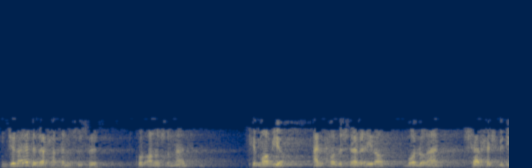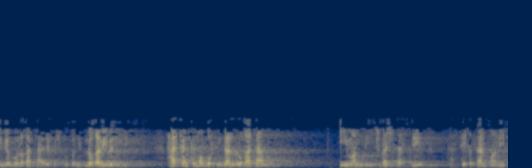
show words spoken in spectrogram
این جنایت در حق نصوص قرآن و سنت که ما بیام الفاظ شرعی را با لغت شرحش بدیم یا با لغت تعریفش بکنیم لغوی بدونیم. هرچند که ما گفتیم در لغت ایمان به هیچ وجه تصدیق تصدیق تنها نیست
